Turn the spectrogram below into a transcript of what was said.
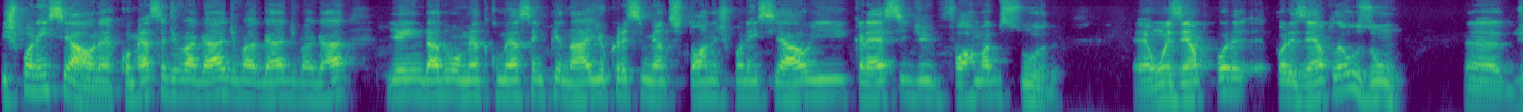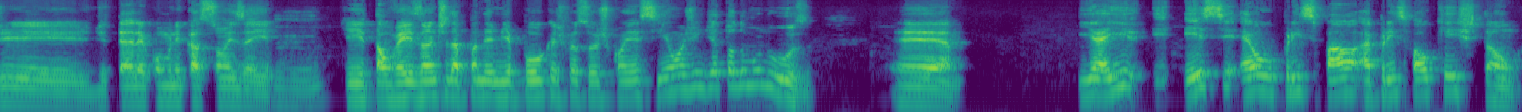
exponencial, né? Começa devagar, devagar, devagar, e aí, em dado momento começa a empinar e o crescimento se torna exponencial e cresce de forma absurda. É, um exemplo, por, por exemplo, é o Zoom, né, de, de telecomunicações aí, uhum. que talvez antes da pandemia poucas pessoas conheciam, hoje em dia todo mundo usa. É, e aí, esse é o principal, a principal questão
